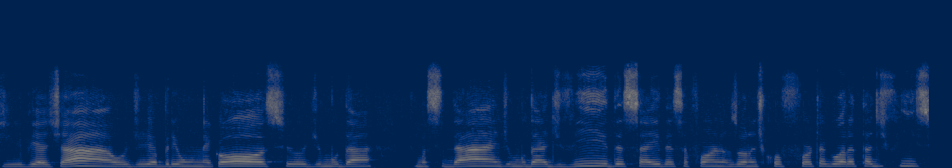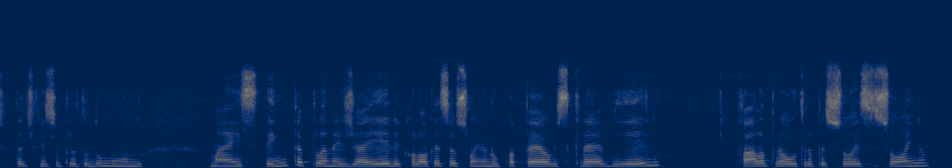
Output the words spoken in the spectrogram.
de viajar ou de abrir um negócio, de mudar de uma cidade, mudar de vida, sair dessa forma, zona de conforto, agora tá difícil, tá difícil para todo mundo mas tenta planejar ele, coloca seu sonho no papel, escreve ele, fala para outra pessoa esse sonho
